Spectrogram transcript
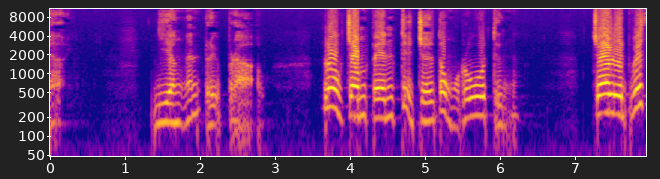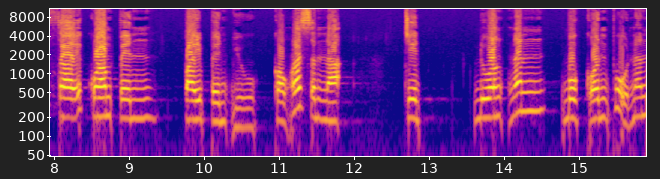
ได้อย่างนั้นหรือเปล่า ลูกจำเป็นที่จะต้องรู้ถึง จริตวิสัยความเป็นไปเป็นอยู่ของลักษณะ จิต ดวงนั้นบุคคลผู้นั้น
